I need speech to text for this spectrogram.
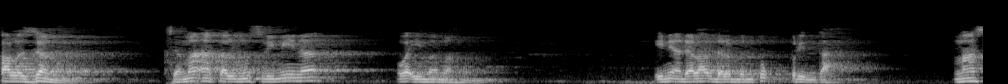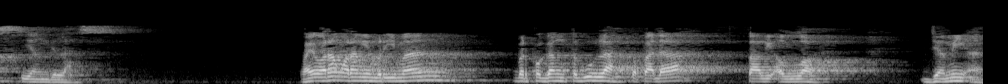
talzam jama'atal muslimina wa imamahum. Ini adalah dalam bentuk perintah nas yang jelas. Wahai orang-orang yang beriman, berpegang teguhlah kepada tali Allah jami'ah.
